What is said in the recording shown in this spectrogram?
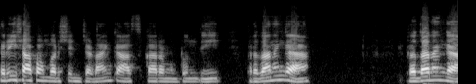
స్త్రీ శాపం వర్షించడానికి ఆస్కారం ఉంటుంది. ప్రధానంగా ప్రధానంగా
